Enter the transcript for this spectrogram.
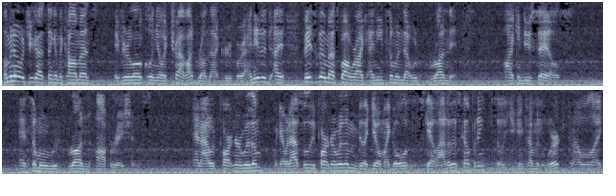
let me know what you guys think in the comments. If you're local and you're like, Trav, I'd run that crew for you. I needed, I basically I'm at a spot where like I need someone that would run it. I can do sales and someone would run operations and I would partner with them. Like I would absolutely partner with them and be like, yo, my goal is to scale out of this company. So you can come and work and I will like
